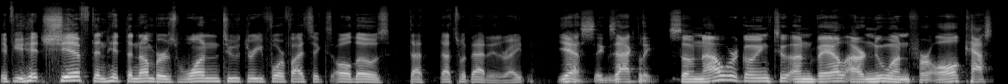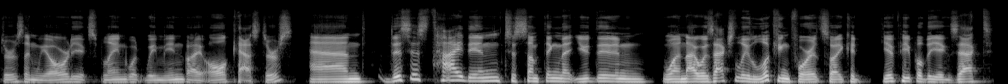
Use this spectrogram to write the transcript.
if you hit shift and hit the numbers one, two, three, four, five, six, all those. That that's what that is, right? Yes, exactly. So now we're going to unveil our new one for all casters, and we already explained what we mean by all casters. And this is tied in to something that you did in one. I was actually looking for it so I could give people the exact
